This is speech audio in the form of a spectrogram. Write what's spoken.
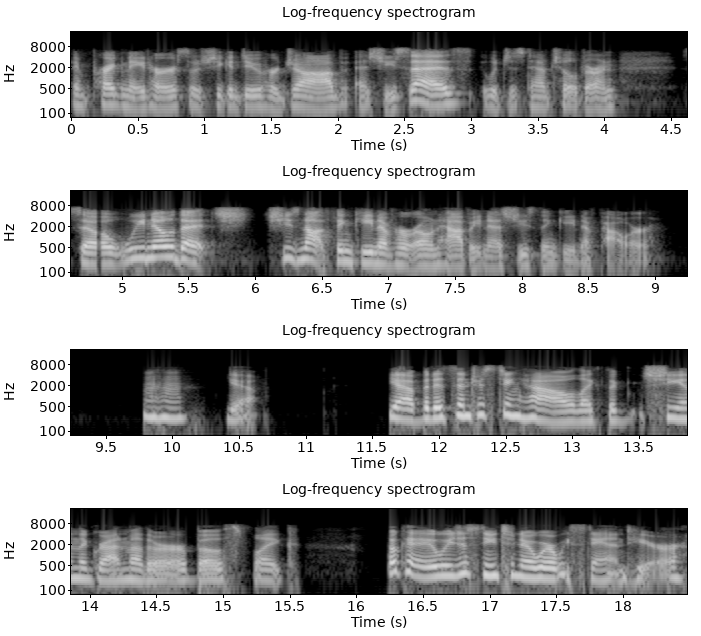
impregnate her so she could do her job, as she says, which is to have children. So we know that sh- she's not thinking of her own happiness; she's thinking of power. Mhm. Yeah. Yeah, but it's interesting how like the she and the grandmother are both like okay, we just need to know where we stand here.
